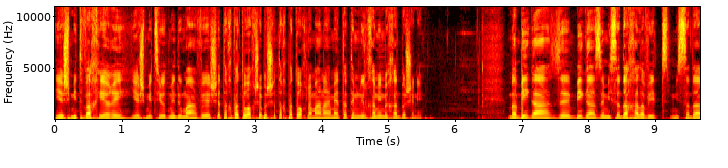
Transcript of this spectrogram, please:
יש מטווח ירי, יש מציאות מדומה ויש שטח פתוח, שבשטח פתוח למען האמת אתם נלחמים אחד בשני. בביגה זה, ביגה זה מסעדה חלבית, מסעדה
